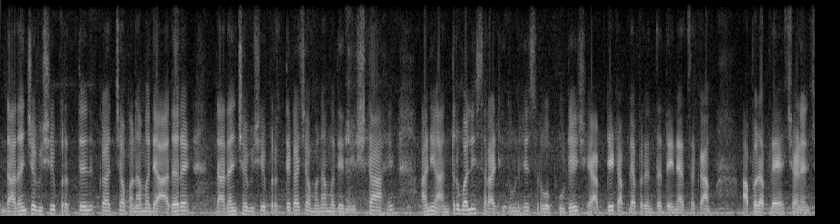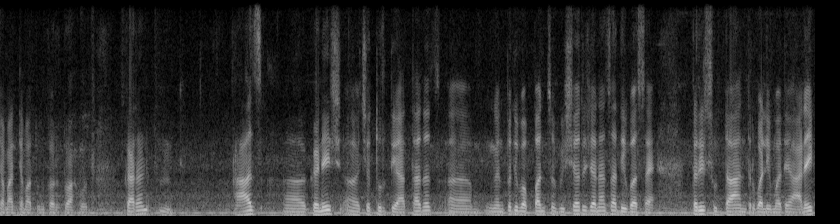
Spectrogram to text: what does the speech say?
दादांच्याविषयी प्रत्येकाच्या मनामध्ये आदर आहे दादांच्याविषयी प्रत्येकाच्या मनामध्ये निष्ठा आहे आणि आंतरवाली सराठीतून हे सर्व फुटेज हे अपडेट आपल्यापर्यंत देण्याचं काम आपण आपल्या या चॅनलच्या माध्यमातून करतो आहोत. कारण आज गणेश चतुर्थी अर्थातच गणपती बाप्पांचं विसर्जनाचा दिवस आहे. तरीसुद्धा अंतरवालीमध्ये अनेक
